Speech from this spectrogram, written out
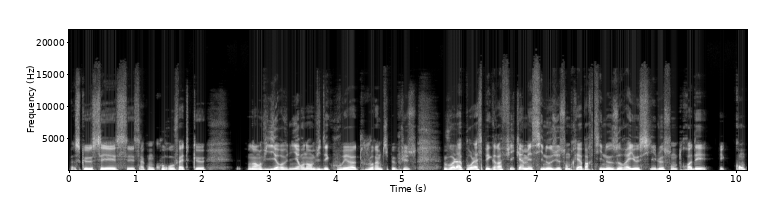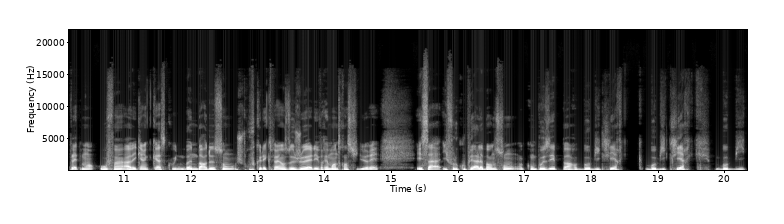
parce que c'est c'est ça concourt au fait que on a envie d'y revenir, on a envie de découvrir toujours un petit peu plus. Voilà pour l'aspect graphique, hein, mais si nos yeux sont pris à partie, nos oreilles aussi, le son 3D est complètement ouf. Hein, avec un casque ou une bonne barre de son, je trouve que l'expérience de jeu, elle est vraiment transfigurée. Et ça, il faut le coupler à la bande son composée par Bobby Clerk, Bobby Clerk, Bobby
